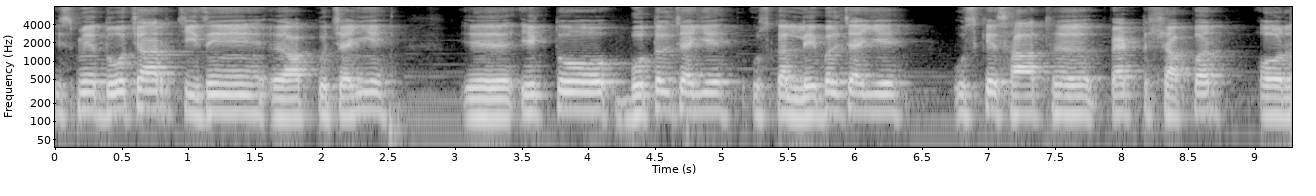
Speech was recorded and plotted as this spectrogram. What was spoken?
इसमें दो चार चीज़ें आपको चाहिए। एक तो बोतल चाहिए उसका लेबल चाहिए उसके साथ पेट शापर और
